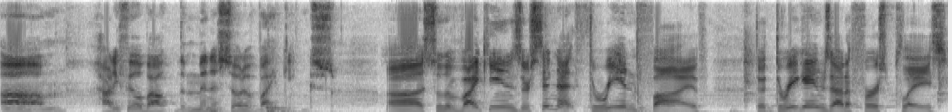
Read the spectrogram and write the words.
um, how do you feel about the Minnesota Vikings? Uh, so the Vikings are sitting at three and five. They're three games out of first place.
